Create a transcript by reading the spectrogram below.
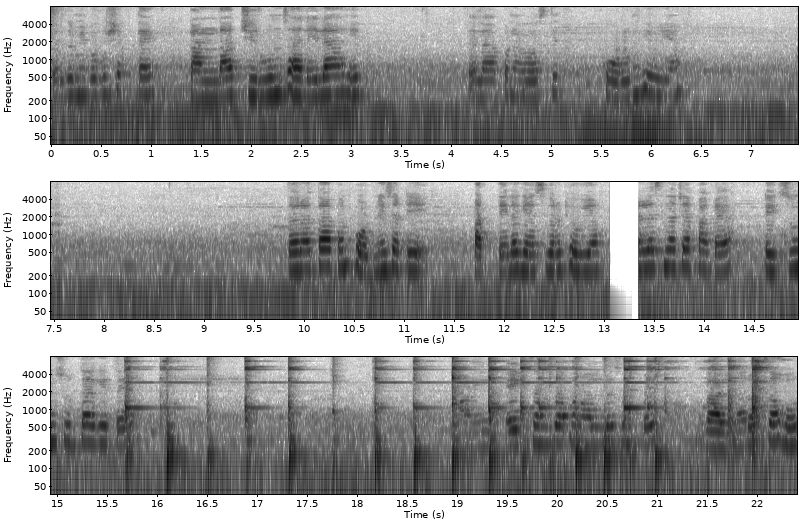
तर तुम्ही बघू शकताय कांदा चिरून झालेला आहे. त्याला आपण व्यवस्थित फोडून घेऊया. तर आता आपण फोडणीसाठी पातेला गॅसवर ठेवूया. लसणाच्या पाकळ्या टेचून सुद्धा घेते. आणि एक चमचा आपण आलं लसूण पेस्ट घालणारच आहोत.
